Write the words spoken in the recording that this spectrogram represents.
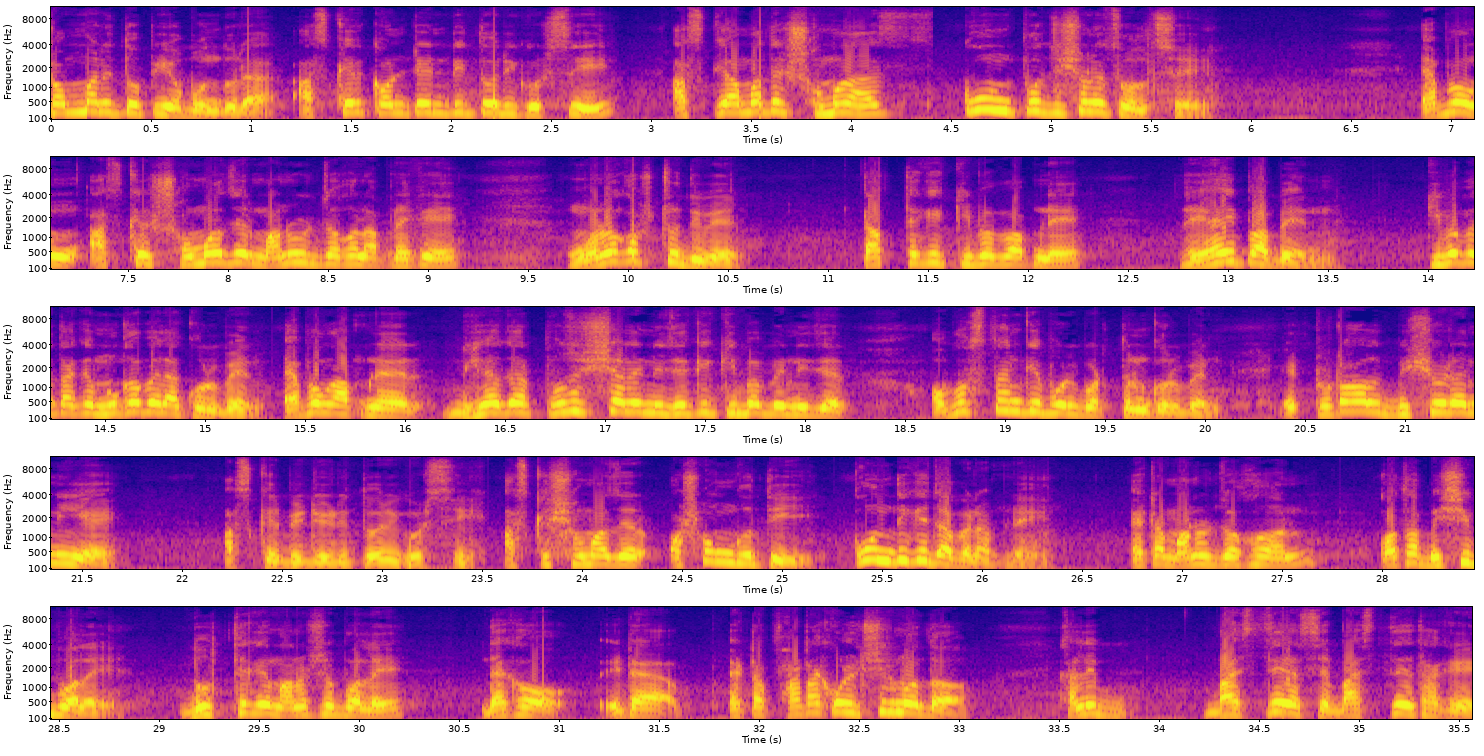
সম্মানিত প্রিয় বন্ধুরা, আজকের কন্টেন্টটি তৈরি করছি, আজকে আমাদের সমাজ কোন পজিশনে চলছে? এবং আজকের সমাজের মানুষ যখন আপনাকে মনোকষ্ট দিবে, তার থেকে কীভাবে আপনি রেহাই পাবেন, কীভাবে তাকে মোকাবেলা করবেন, এবং আপনার দুই হাজার পঁচিশ সালে নিজেকে কীভাবে নিজের অবস্থানকে পরিবর্তন করবেন এই টোটাল বিষয়টা নিয়ে আজকের ভিডিওটি তৈরি করছি। আজকে সমাজের অসঙ্গতি কোন দিকে যাবেন আপনি? একটা মানুষ যখন কথা বেশি বলে দূর থেকে মানুষে বলে, দেখো, এটা একটা ফাটা কলসির মতো, খালি বাঁচতে আছে, বাঁচতে থাকে।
